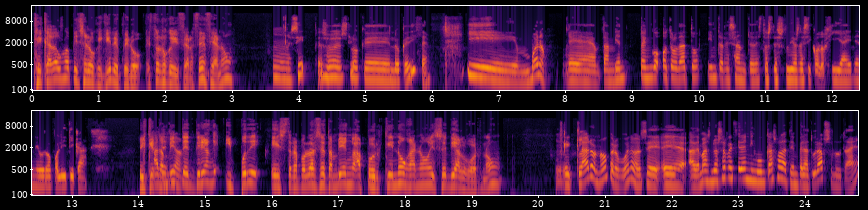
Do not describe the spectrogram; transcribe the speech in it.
que cada uno piense lo que quiere, pero esto es lo que dice la ciencia, ¿no? Mm, sí, eso es lo que, lo que dice. Y bueno, eh, también tengo otro dato interesante de estos estudios de psicología y de neuropolítica. Y que también tendrían, y puede extrapolarse también a por qué no ganó ese diálogo, ¿no? Claro, ¿no? Pero bueno, eh, además no se refiere en ningún caso a la temperatura absoluta, ¿eh?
